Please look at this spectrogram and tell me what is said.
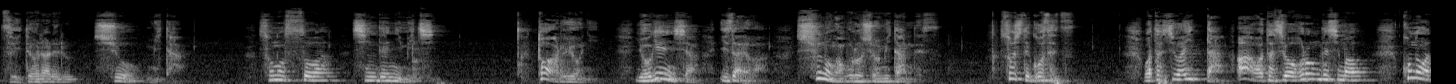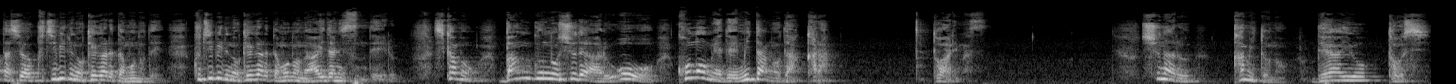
ついておられる主を見た」その裾は神殿に満ちとあるように預言者イザヤは主の幻を見たんです。そして5節私は言った。ああ私は滅んでしまう。この私は唇の汚れたもので唇の汚れたものの間に住んでいる。しかも万軍の主である王をこの目で見たのだからとあります。主なる神との出会いを通し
